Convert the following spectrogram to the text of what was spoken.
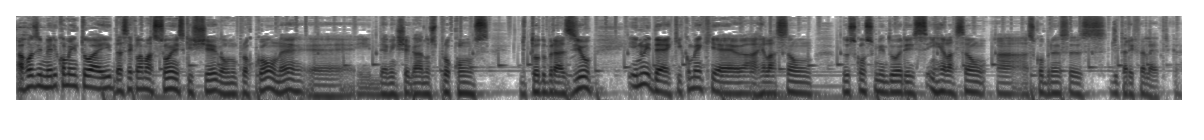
A Rosimeire comentou aí das reclamações que chegam no PROCON, né? é, e devem chegar nos PROCONs de todo o Brasil. E no IDEC, como é que é a relação dos consumidores em relação às cobranças de tarifa elétrica?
